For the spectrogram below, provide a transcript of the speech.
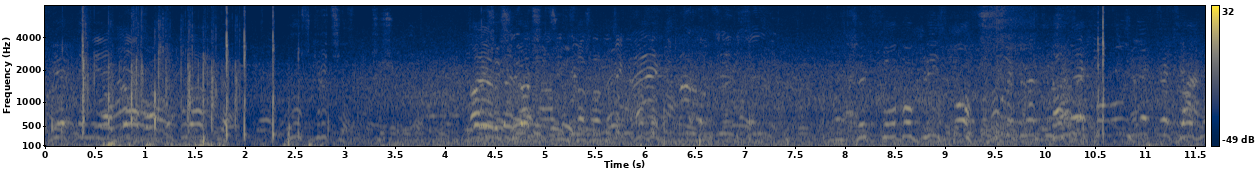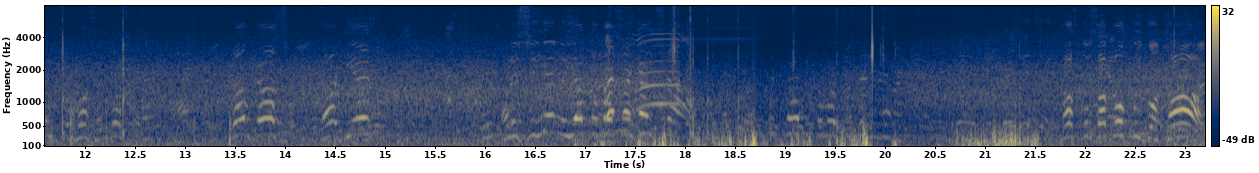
Świetnie, Michał, brawo, asekuracja. Już krycie, Krzysiu. Krzysiu, jak się czujesz? Przed sobą, blisko. Daleko, uważaj, uważaj. Tak jest. Ale żyjemy, ja to macie! Wy sami to macie sobie mówić. Kasper, zablokuj go, tak!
